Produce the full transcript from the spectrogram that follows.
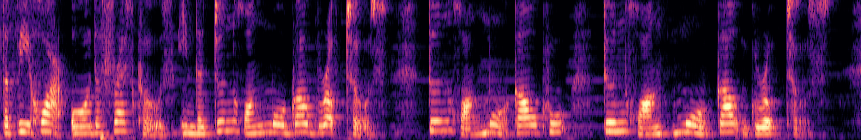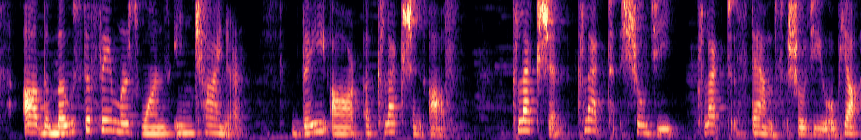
The 壁画 or the frescoes in the 敦煌莫高 grottos 敦煌莫高窟敦煌莫高 grottos are the most famous ones in China. They are a collection of collection collect 收集 collect stamps 收集邮票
